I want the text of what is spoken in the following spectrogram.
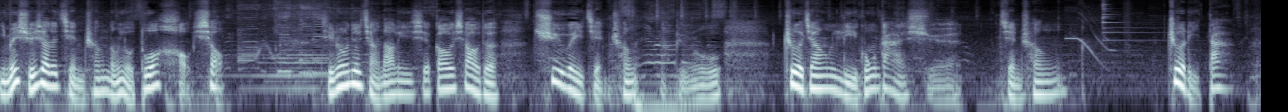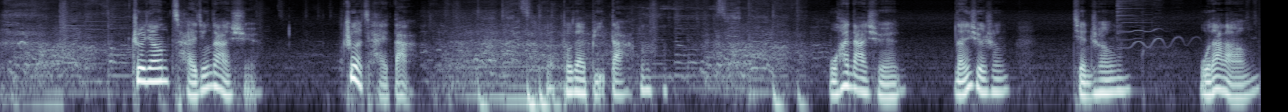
你们学校的简称能有多好笑？其中就讲到了一些高校的趣味简称，比如浙江理工大学简称“这里大”，浙江财经大学“这才大”，都在比大。武汉大学男学生简称“武大郎”。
